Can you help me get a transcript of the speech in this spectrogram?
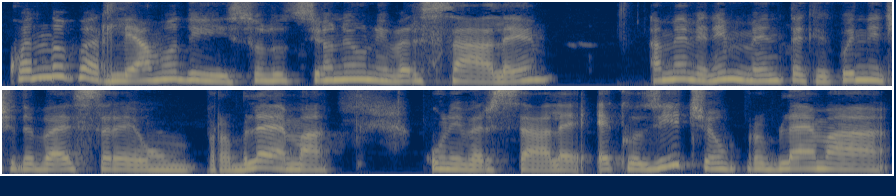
Quando parliamo di soluzione universale, a me viene in mente che quindi ci debba essere un problema universale e così c'è un problema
